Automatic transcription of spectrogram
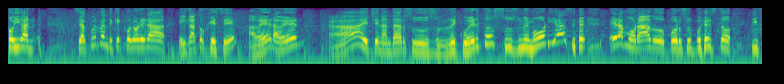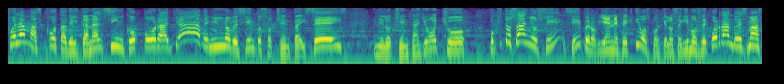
Oigan, ¿se acuerdan de qué color era el gato GC? A ver, a ver. Ah, echen a andar sus recuerdos, sus memorias. Era morado, por supuesto, y fue la mascota del Canal 5 por allá de 1986, en el 88. Poquitos años, sí, sí, pero bien efectivos porque lo seguimos recordando. Es más,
